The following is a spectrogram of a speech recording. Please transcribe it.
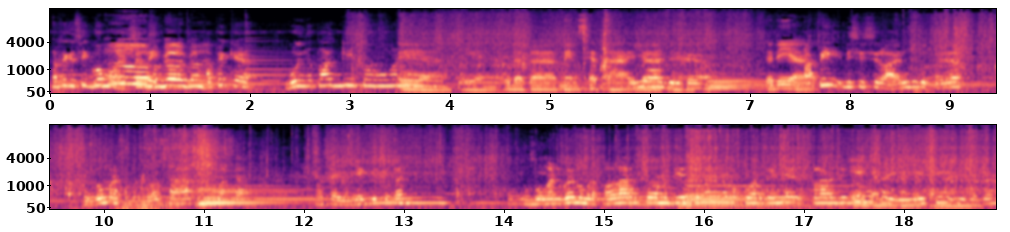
ngerti gak sih gue mau action nih tapi kayak gue inget lagi tuh omongannya. Iya, iya, udah ke mindset lah iya jadi kayak Jadi ya tapi di sisi lain juga kayak ya gue merasa berdosa masa masa iya gitu kan. Hubungan gue emang udah kelar tuh sama dia cuman sama keluarganya kelar juga Iya, masa iya sih gitu kan.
